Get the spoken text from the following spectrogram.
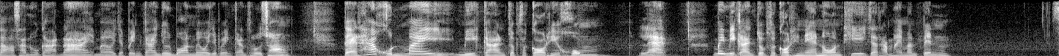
สร้างสรรค์โอกาสได้ไม่ว่าจะเป็นการโยนบอลไม่ว่าจะเป็นการทะลุช่อง แต่ถ้าคุณไม่มีการจบสกอร์ที่คม และไม่มีการจบสกอร์ที่แน่นอนที่จะทำให้มันเป็นส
